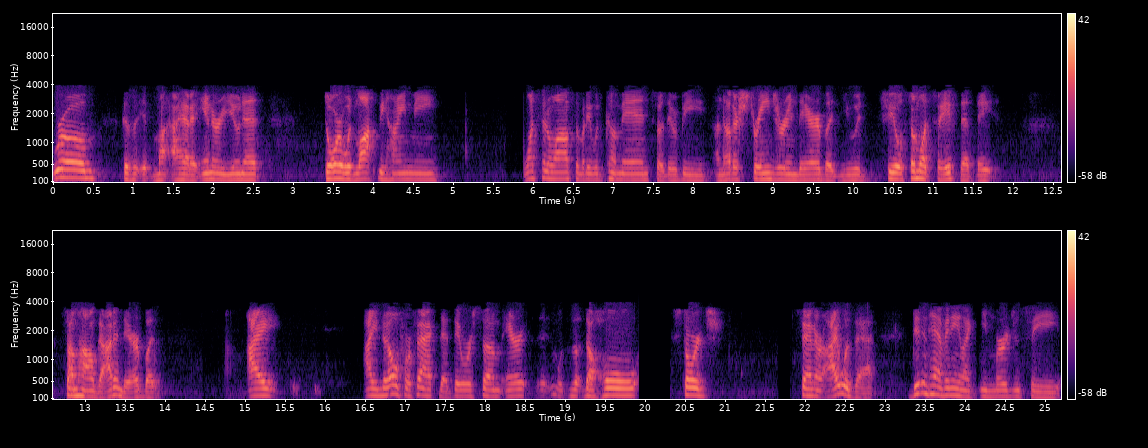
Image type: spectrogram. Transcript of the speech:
room because I had an inner unit. Door would lock behind me. Once in a while, somebody would come in, so there would be another stranger in there, but you would feel somewhat safe that they somehow got in there. But I I know for a fact that there were some air the, the whole storage center I was at didn't have any like emergency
